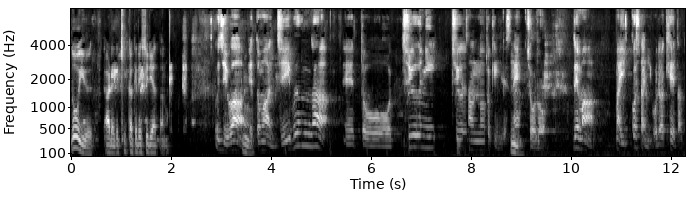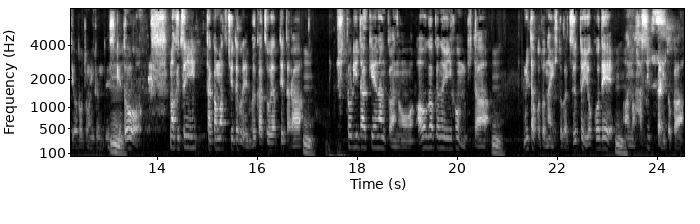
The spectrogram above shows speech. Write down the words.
どういう、あれできっかけで知り合ったの？宇治は、うん、えっとまあ、自分が、えっと、中2、中3の時にですね、うん、ちょうど。で、まあ、まあ、一個下に俺は啓太っていう弟もいるんですけど、うん、まあ、普通に高松中ということで部活をやってたら、一人だけなんかあの、青学のユニフォーム着た、うん。見たことない人がずっと横で、うん、あの走ったりとか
